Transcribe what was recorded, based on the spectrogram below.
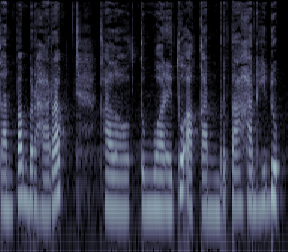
tanpa berharap kalau tumbuhan itu akan bertahan hidup.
